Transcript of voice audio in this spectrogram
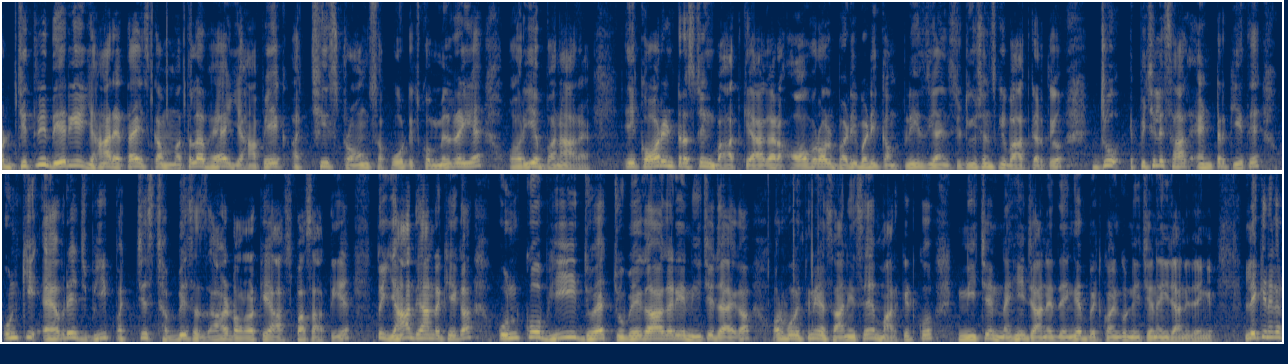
और जितनी देर ये यहाँ रहता है, इसका मतलब है यहाँ पे एक अच्छी स्ट्रॉन्ग सपोर्ट इसको मिल रही है और ये बना रहा है। एक और इंटरेस्टिंग बात क्या, अगर ओवरऑल बड़ी बड़ी कंपनीज़ या इंस्टीट्यूशंस की बात करते हो, जो पिछले साल एंटर किए थे, उनकी एवरेज भी पच्चीस छब्बीस डॉलर के आसपास आती है। तो यहाँ ध्यान रखिएगा, उनको भी जो है चुभेगा अगर ये नीचे जाएगा और वो इतनी आसानी से मार्केट को नीचे नहीं जाने देंगे बिटकॉइन को नीचे नहीं जाने देंगे। लेकिन अगर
